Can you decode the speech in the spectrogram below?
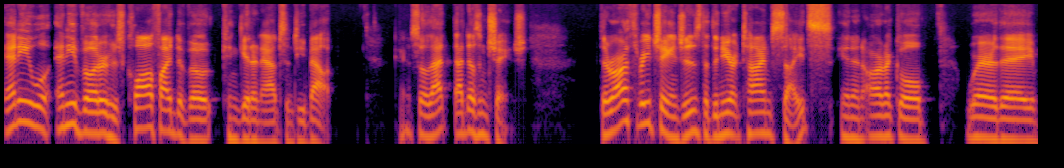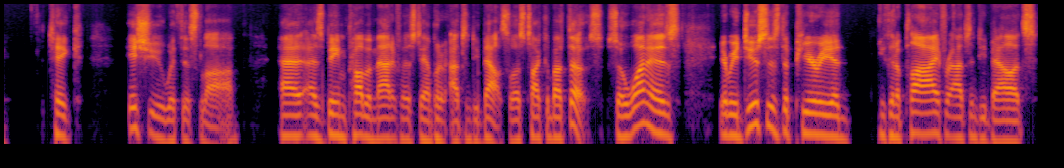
any, any voter who's qualified to vote can get an absentee ballot. Okay, so that, that doesn't change. There are three changes that the New York Times cites in an article where they take issue with this law as, as being problematic from the standpoint of absentee ballots. So let's talk about those. So one is it reduces the period you can apply for absentee ballots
